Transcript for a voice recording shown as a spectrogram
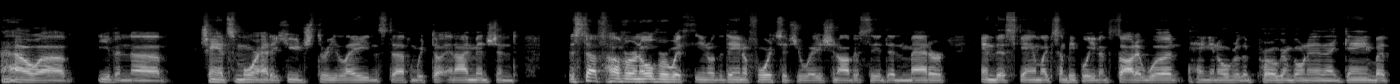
how uh, even uh, Chance Moore had a huge three late and stuff, and we t- and I mentioned the stuff hovering over with you know the Dana Ford situation. Obviously, it didn't matter in this game, like some people even thought it would, hanging over the program going into that game. But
